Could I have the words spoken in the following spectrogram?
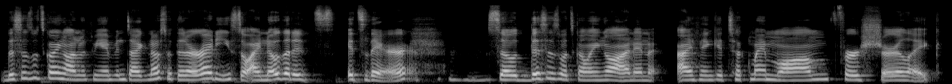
this is what's going on with me. I've been diagnosed with it already, so I know that it's it's there. Mm-hmm. So this is what's going on, and I think it took my mom for sure, like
